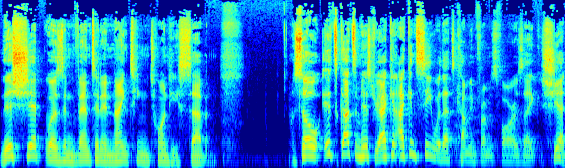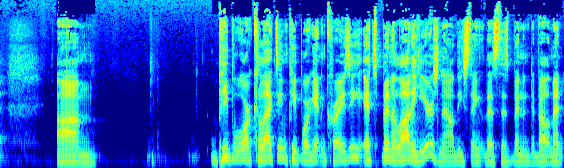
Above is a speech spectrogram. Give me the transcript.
this shit was invented in 1927. So it's got some history. I can I can see where that's coming from as far as like shit. Um people are collecting, people are getting crazy. It's been a lot of years now. These things, this has been in development,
